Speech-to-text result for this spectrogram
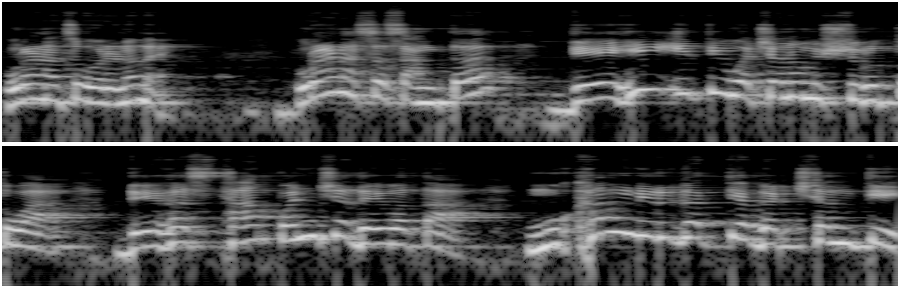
पुराणाचं वर्णन आहे. पुराण असं सांगतं देही इति वचनम श्रुत्वा देहस्था पंचदेवता मुखम निर्गत्य गच्छंती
